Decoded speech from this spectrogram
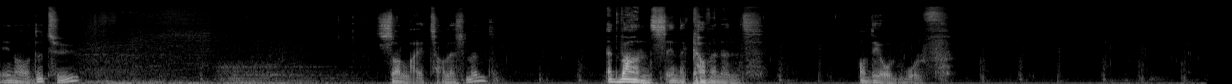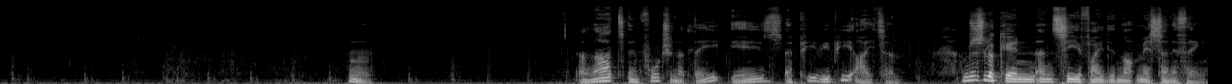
in order to sunlight talisman advance in the covenant of the old wolf. Hmm. And that, unfortunately, is a PvP item. I'm just looking and see if I did not miss anything.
